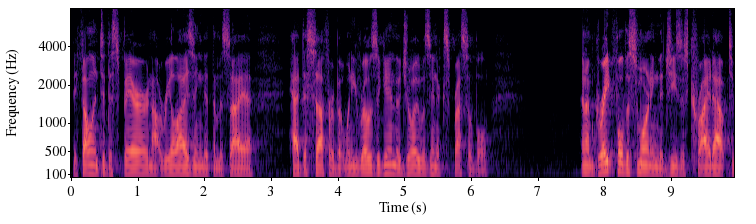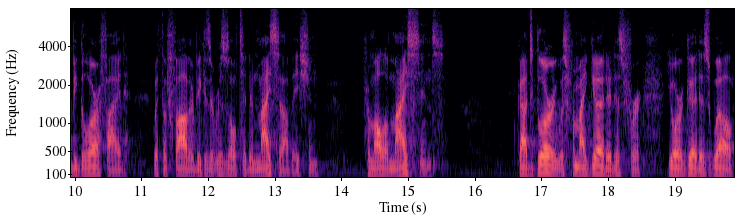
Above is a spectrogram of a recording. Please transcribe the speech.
They fell into despair, not realizing that the Messiah had to suffer. But when he rose again, their joy was inexpressible. And I'm grateful this morning that Jesus cried out to be glorified with the Father because it resulted in my salvation from all of my sins. God's glory was for my good, it is for your good as well.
